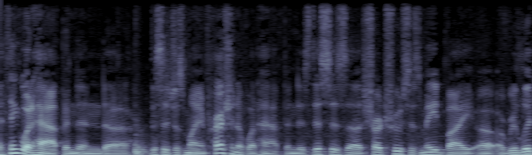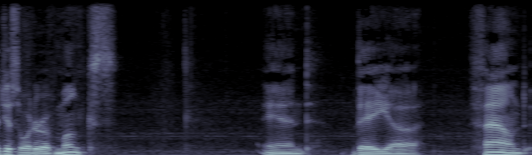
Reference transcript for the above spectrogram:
I think what happened, and uh, this is just my impression of what happened, is this is uh, chartreuse is made by uh, a religious order of monks, and they uh, found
